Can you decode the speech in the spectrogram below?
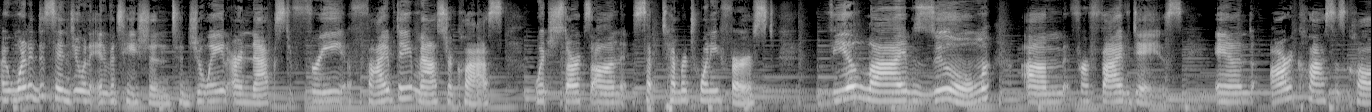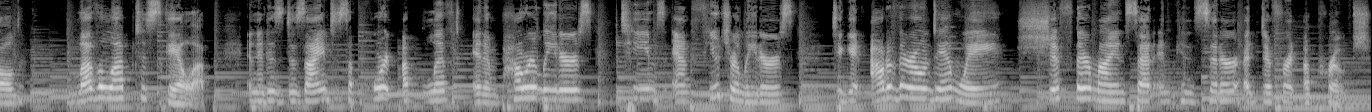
I wanted to send you an invitation to join our next free five day masterclass, which starts on September 21st via live Zoom um, for five days. And our class is called Level Up to Scale Up. And it is designed to support, uplift, and empower leaders, teams, and future leaders to get out of their own damn way, shift their mindset, and consider a different approach.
